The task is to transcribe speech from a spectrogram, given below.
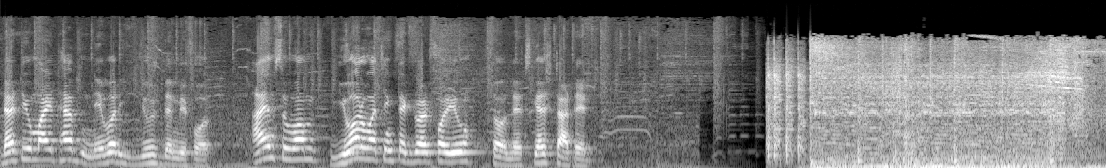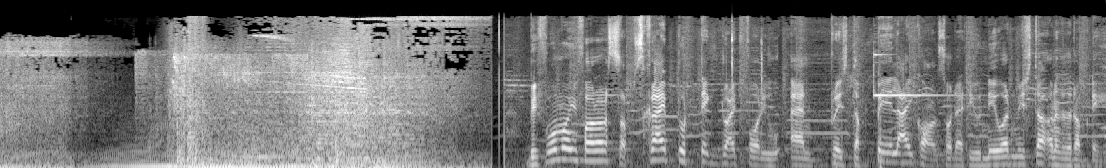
that you might have never used them before. I am Suvam, you are watching TechDroid for you, so let's get started. Before moving forward, subscribe to TechDroid for you and press the bell icon so that you never miss the another update.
